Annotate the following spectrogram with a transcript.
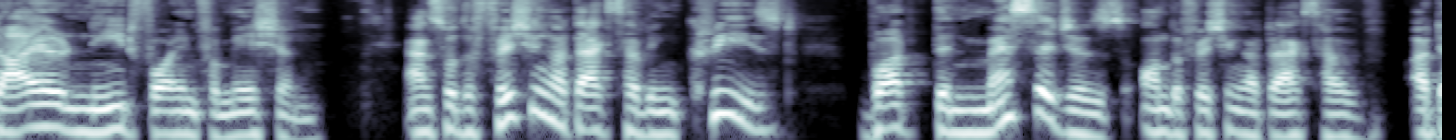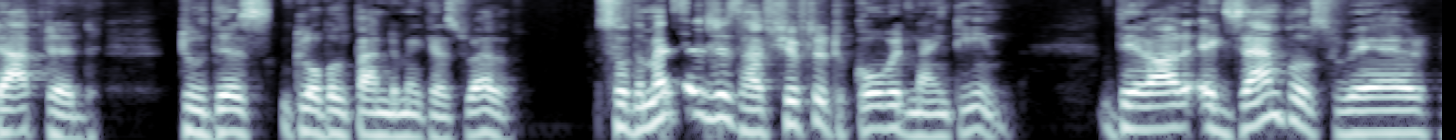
dire need for information. And so the phishing attacks have increased, but the messages on the phishing attacks have adapted to this global pandemic as well. So the messages have shifted to COVID 19. There are examples where,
